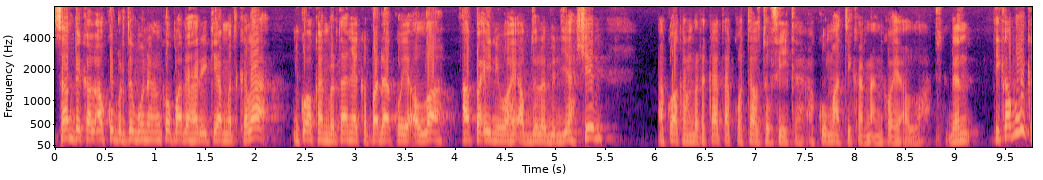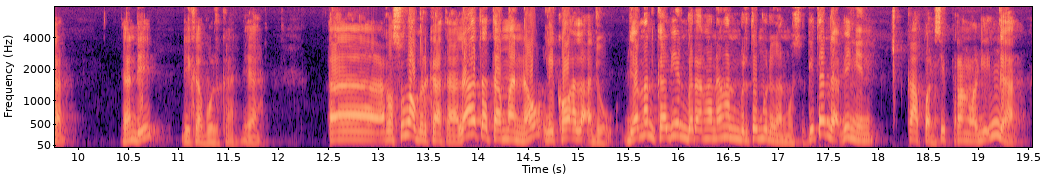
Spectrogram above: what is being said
Sampai kalau aku bertemu dengan engkau pada hari kiamat kelak, engkau akan bertanya kepadaku, ya Allah, apa ini wahai Abdullah bin Jahshin? aku akan berkata qatal tufika, aku mati karena engkau ya Allah. Dan dikabulkan. Dan di, dikabulkan ya. Uh, Rasulullah berkata, "La tatamannau liqa'al adu." Jangan kalian berangan-angan bertemu dengan musuh. Kita tidak ingin kapan sih perang lagi? Enggak.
